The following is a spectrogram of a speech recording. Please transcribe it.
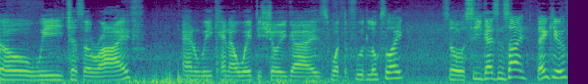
So we just arrived and we cannot wait to show you guys what the food looks like. So see you guys inside. Thank you.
